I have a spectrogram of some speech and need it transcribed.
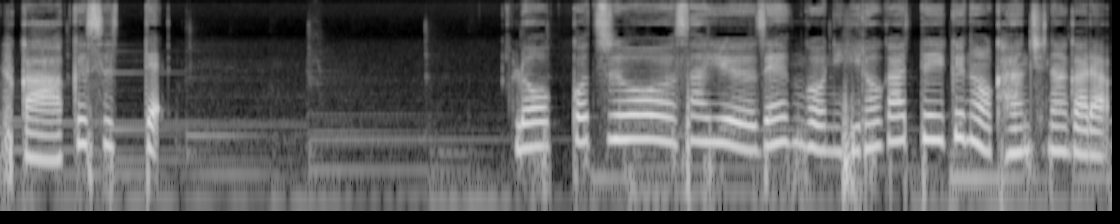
深く吸って、肋骨を左右前後に広がっていくのを感じながら、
